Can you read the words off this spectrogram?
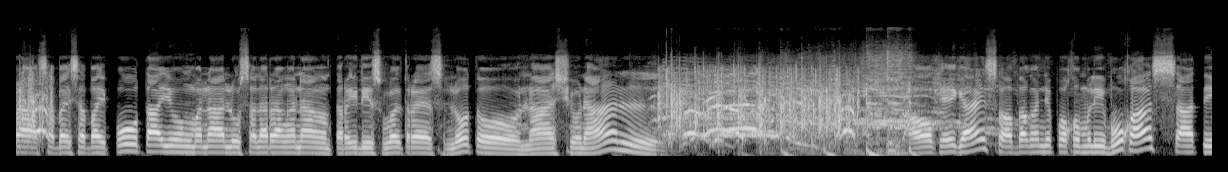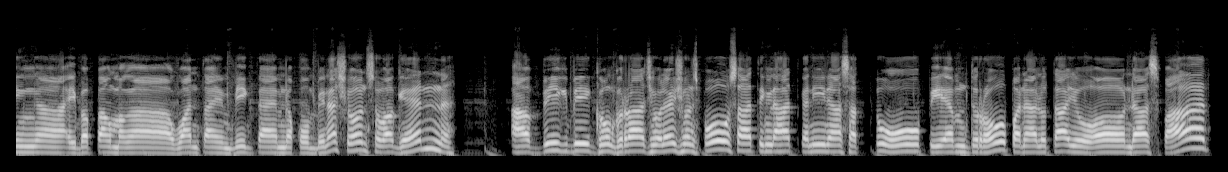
Para sabay-sabay po tayong manalo sa larangan ng 3Ds Weltres Lotto National. Okay guys, so abangan nyo po ako muli bukas sa ating ah, iba pang mga one-time, big-time na kombinasyon. So again, a big big congratulations po sa ating lahat kanina sa 2 PM draw. Panalo tayo on the spot.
